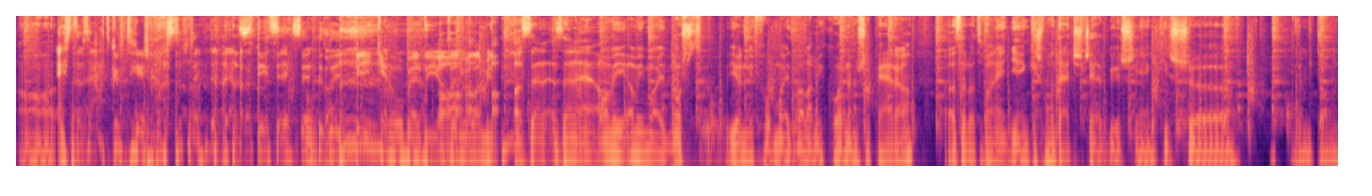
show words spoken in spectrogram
a, Ezt az átkötés basszus, de, de ez egy Béken Nobel-díjat, vagy a, valamit. a, a zene, a zene ami, ami majd most jönni fog majd valamikor nem sokára, az ott van egy ilyen kis madácscsergős, ilyen kis, ö, nem tudom,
